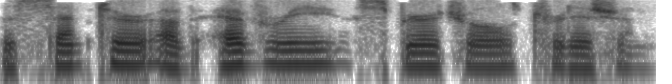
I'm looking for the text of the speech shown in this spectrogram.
the center of every spiritual tradition.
